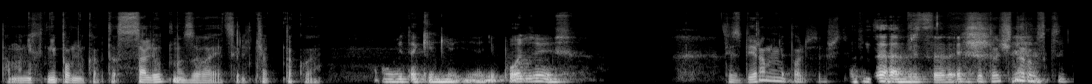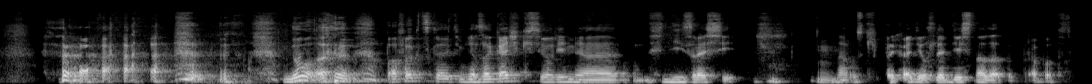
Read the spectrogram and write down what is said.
там у них, не помню, как-то салют называется или что-то такое. Ой, таким я, я не пользуюсь. Ты Сбером не пользуешься? Да, представляешь. Ты точно русский. Ну, по факту сказать, у меня заказчики все время не из России. На русских приходилось лет 10 назад работать.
